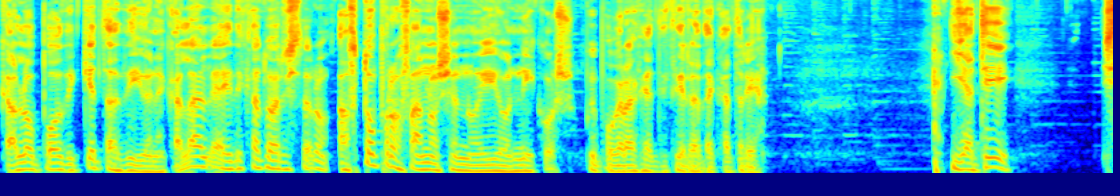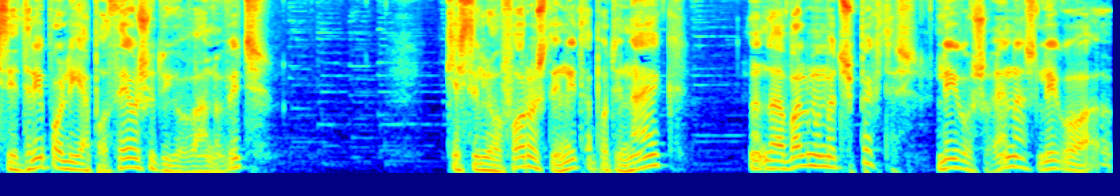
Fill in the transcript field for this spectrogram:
καλό πόδι και τα δύο είναι καλά, αλλά ειδικά το αριστερό. Αυτό προφανώς εννοεί ο Νίκος που υπογράφει αντιθύρα 13. Γιατί στην Τρίπολη η αποθέωση του Ιωβάνοβιτς και στη λεωφόρο στην ήττα από την ΑΕΚ να τα βάλουμε με τους παίκτες. Λίγος ο ένας, λίγο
